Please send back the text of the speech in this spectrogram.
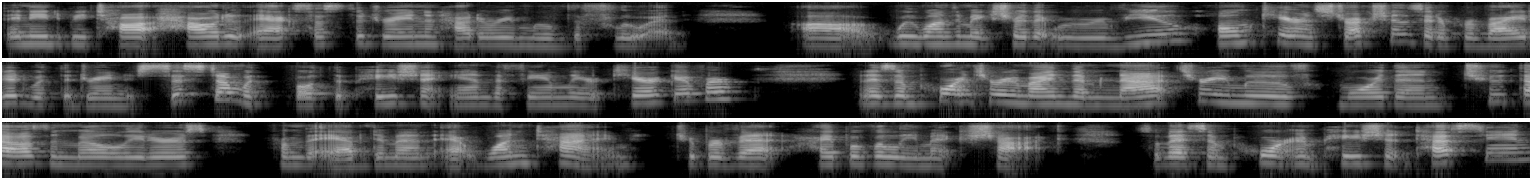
They need to be taught how to access the drain and how to remove the fluid. Uh, we want to make sure that we review home care instructions that are provided with the drainage system with both the patient and the family or caregiver. And it's important to remind them not to remove more than 2,000 milliliters from the abdomen at one time to prevent hypovolemic shock. So that's important patient testing.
